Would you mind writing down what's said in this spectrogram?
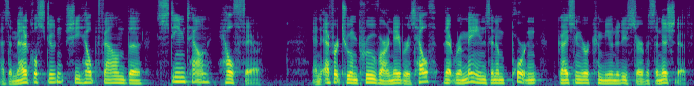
As a medical student, she helped found the Steamtown Health Fair, an effort to improve our neighbors' health that remains an important Geisinger Community Service initiative.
